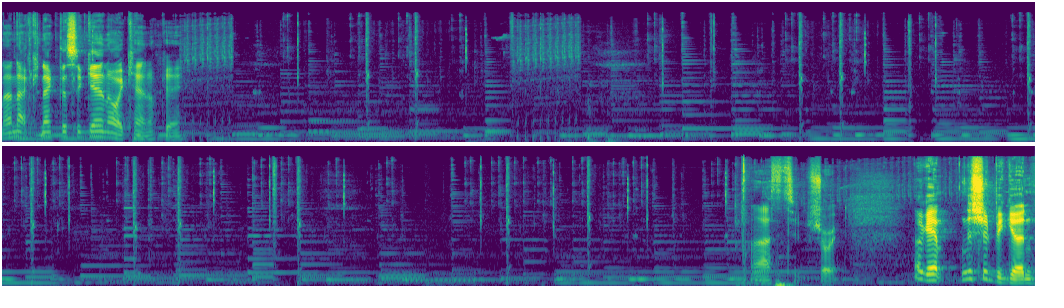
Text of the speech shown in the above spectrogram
Can I not connect this again? Oh, I can. Okay. Oh, that's too short. Okay, this should be good.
